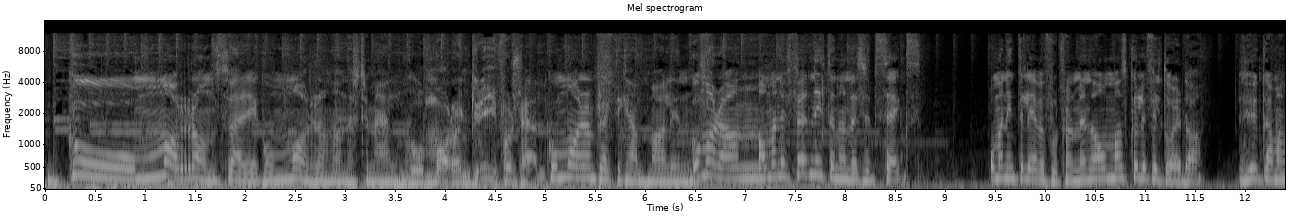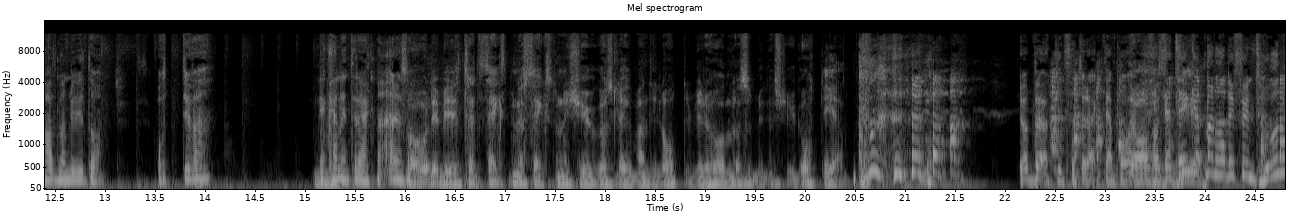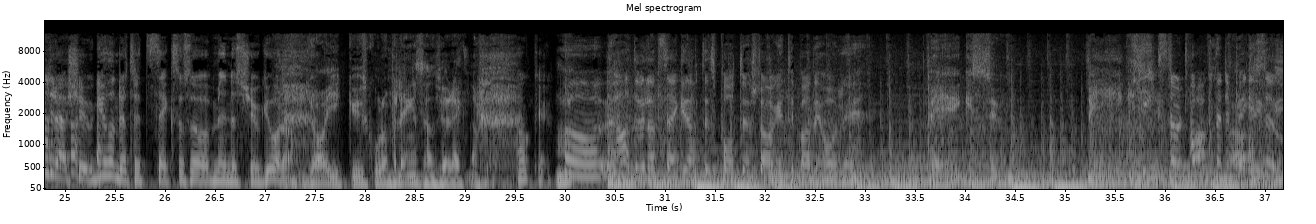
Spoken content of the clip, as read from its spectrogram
God morgon, Sverige. God morgon, Anders Timell. God morgon, Gry Forssell. God morgon, praktikant Malin. God morgon. Om man är född 1936, om man inte lever fortfarande, men om man skulle fyllt år idag, hur gammal hade man blivit då? 80, va? Jag kan inte räkna. Är det så? Ja, och det blir 36 minus 16 är 20 och så lägger man till 80 blir det 100 så minus 20, 81. Det var bökigt sätt att räkna på. Ja, jag tänker det- att man hade fyllt 100, 20, 136 och så minus 20 år då. Jag gick ju i skolan för länge sedan så jag räknar för. Okej. Ja, vi hade velat säga grattis på 80-årsdagen till Buddy Holly. Peggy Sue. Peggy Sue. Kickstart vaknar till Peggy Sue.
